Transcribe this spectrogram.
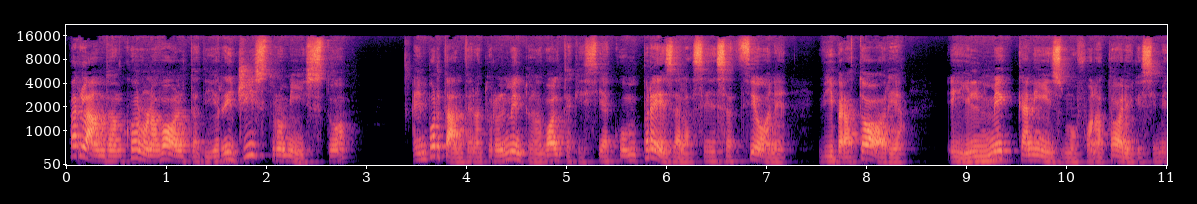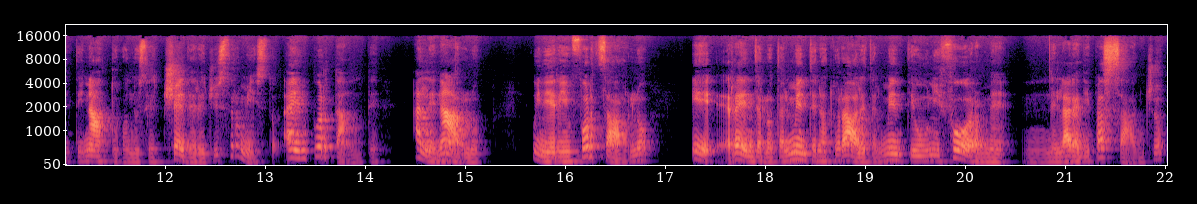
Parlando ancora una volta di registro misto, è importante naturalmente una volta che si è compresa la sensazione vibratoria e il meccanismo fonatorio che si mette in atto quando si accede al registro misto, è importante allenarlo, quindi rinforzarlo e renderlo talmente naturale, talmente uniforme nell'area di passaggio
